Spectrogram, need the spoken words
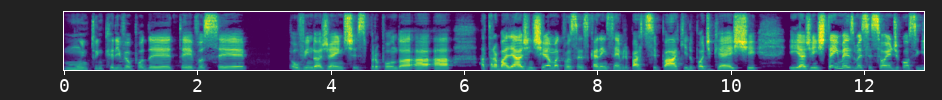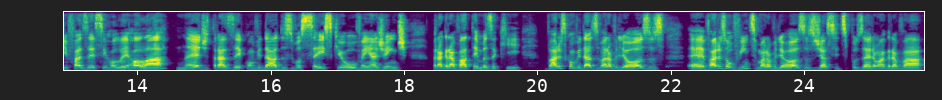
muito incrível poder ter você ouvindo a gente, se propondo a, a, a, trabalhar. A gente ama que vocês querem sempre participar aqui do podcast. E a gente tem mesmo esse sonho de conseguir fazer esse rolê rolar, né? De trazer convidados, vocês que ouvem a gente, para gravar temas aqui. Vários convidados maravilhosos, é, vários ouvintes maravilhosos já se dispuseram a gravar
